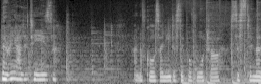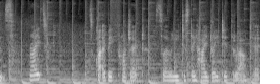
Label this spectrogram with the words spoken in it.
the realities. And of course I need a sip of water, sustenance, right? It's quite a big project, so I need to stay hydrated throughout it.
